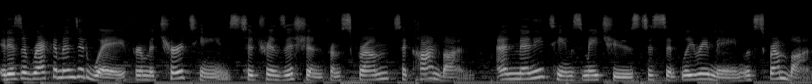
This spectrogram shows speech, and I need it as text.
It is a recommended way for mature teams to transition from Scrum to Kanban, and many teams may choose to simply remain with Scrumban.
